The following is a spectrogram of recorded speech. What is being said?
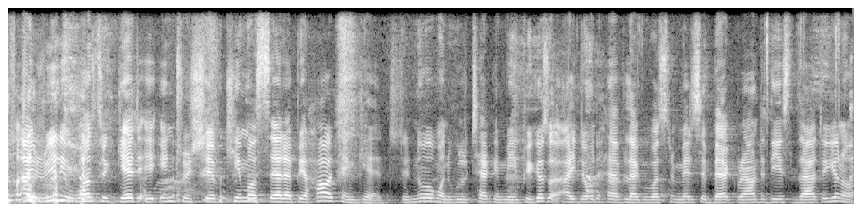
if I really want to get an internship chemotherapy, how I can get? No one will take me because I don't have like Western medicine background, this, that, you know?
